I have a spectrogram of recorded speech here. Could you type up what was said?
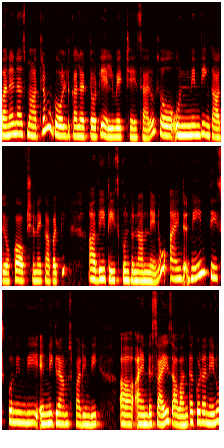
బనానాస్ మాత్రం గోల్డ్ కలర్ తోటి ఎలివేట్ చేశారు. సో, ఉన్నింది ఇంకా అది ఒక్క ఆప్షనే కాబట్టి అది తీసుకుంటున్నాను నేను. అండ్ నేను తీసుకునింది ఎన్ని గ్రామ్స్ పడింది అండ్ సైజ్ అవంతా కూడా నేను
